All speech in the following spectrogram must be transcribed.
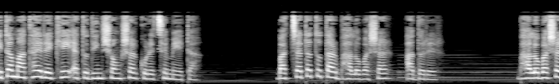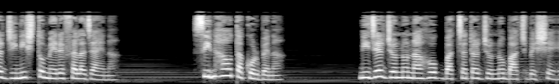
এটা মাথায় রেখেই এতদিন সংসার করেছে মেয়েটা। বাচ্চাটা তো তার ভালোবাসার, আদরের। ভালোবাসার জিনিস তো মেরে ফেলা যায় না। সিনহাও তা করবে না। নিজের জন্য না হোক বাচ্চাটার জন্য বাঁচবে সে।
